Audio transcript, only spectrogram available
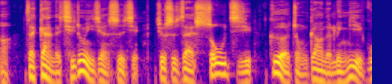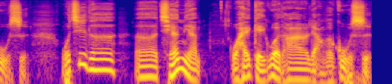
啊，在干的其中一件事情，就是在收集各种各样的灵异故事。我记得呃前年我还给过他两个故事。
